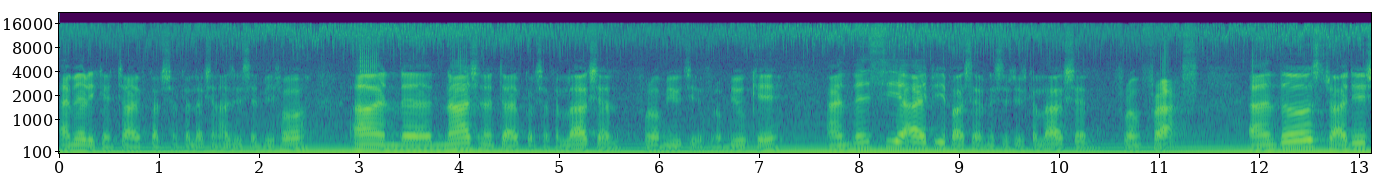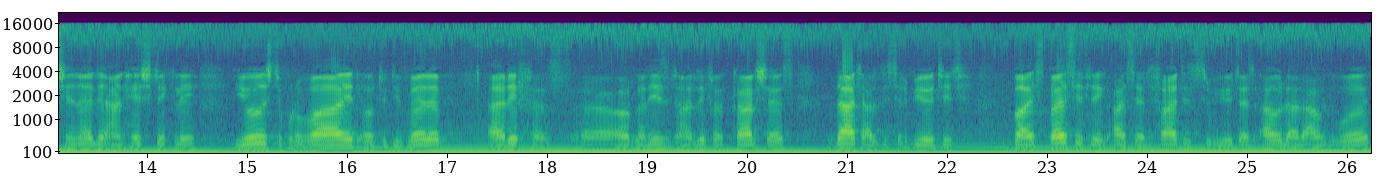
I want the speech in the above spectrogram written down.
American Type Culture Collection, as we said before, and uh, National Type Collection from, UT, from UK, and then CIP Pasteur Institute Collection from France. And those traditionally and historically used to provide or to develop uh, reference uh, organisms and reference cultures that are distributed by specific and certified distributors all around the world,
